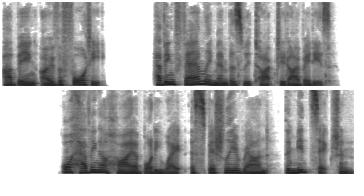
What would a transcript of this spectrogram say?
are being over 40, having family members with type 2 diabetes, or having a higher body weight, especially around the midsection.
